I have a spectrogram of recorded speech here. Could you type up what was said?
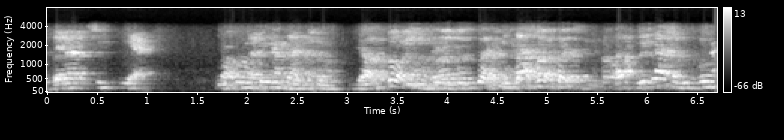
Людина всіх є. Ну, то як же що? Я точно, ну, це все. І Саша, ви зробили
